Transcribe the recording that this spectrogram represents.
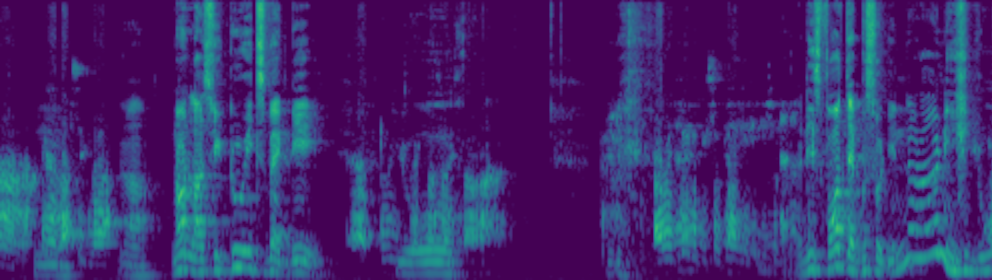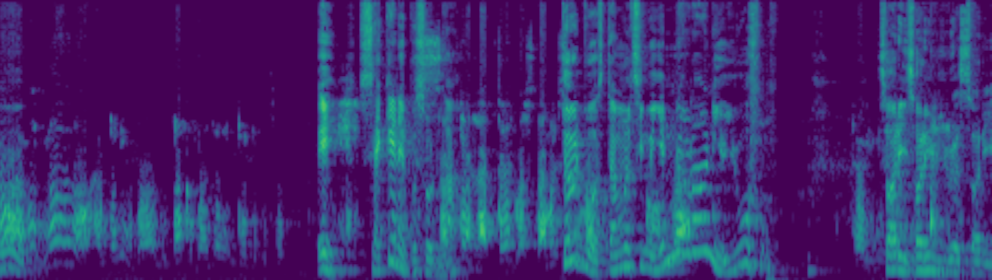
Ah, not last week two weeks back day ah. I mean, third episode, என்னடா நீ ஐயோ No, I mean, no, no, no. I'm telling about, we talk about that in third episode. ஏய் செகண்ட் எபிசோட்லா. தேர்ட் வாஸ் தமிழ் சினிமா என்னடா நீ? ஐயோ. Sorry sorry viewers sorry?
